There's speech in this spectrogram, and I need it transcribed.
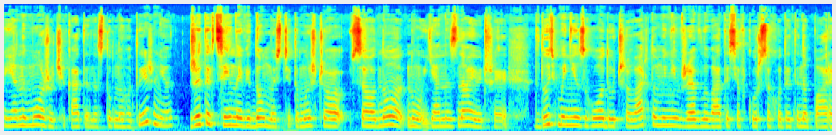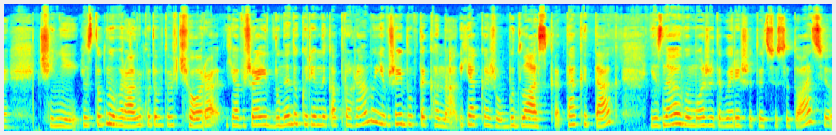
Я не можу чекати наступного тижня, жити в цій невідомості, тому що все одно ну я не знаю, чи дадуть мені згоду, чи варто мені вже вливатися в курси, ходити на пари, чи ні. Наступного ранку, тобто вчора, я вже йду не до керівника програми, я вже йду в деканат. Я кажу, будь ласка, так і так. Я знаю, ви можете вирішити цю ситуацію.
